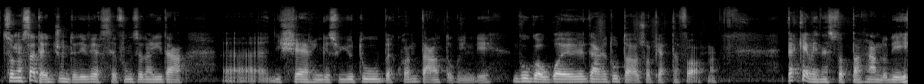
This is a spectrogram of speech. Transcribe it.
sono state aggiunte diverse funzionalità eh, di sharing su YouTube e quant'altro, quindi Google vuole legare tutta la sua piattaforma. Perché ve ne sto parlando di,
